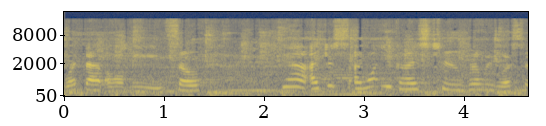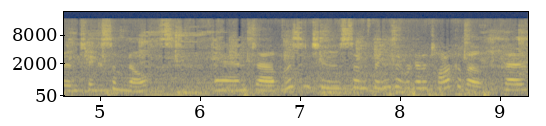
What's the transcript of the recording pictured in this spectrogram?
what that all means. So yeah, I just I want you guys to really listen, take some notes, and uh, listen to some things that we're going to talk about because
